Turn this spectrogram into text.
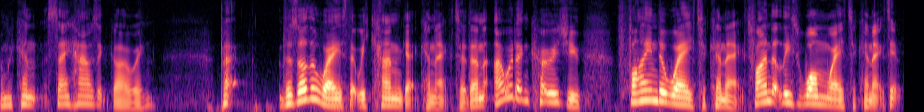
and we can say, How's it going? But there's other ways that we can get connected. And I would encourage you, find a way to connect. Find at least one way to connect. It,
